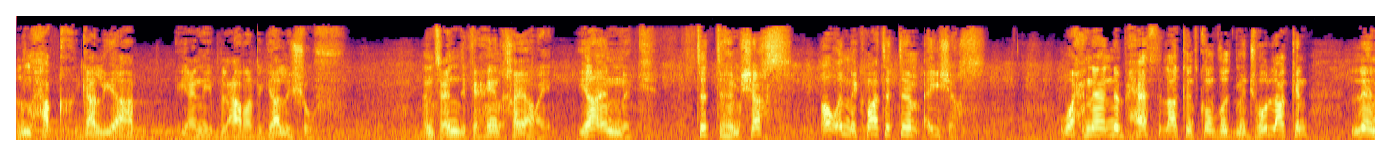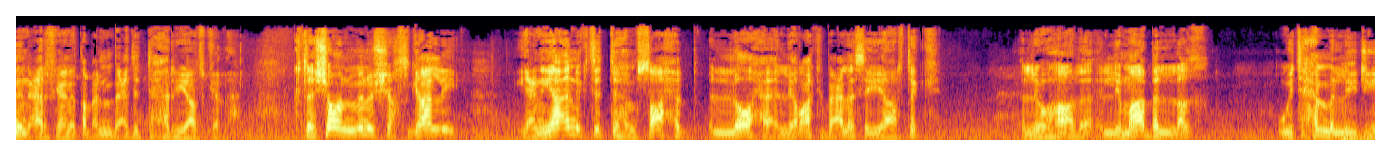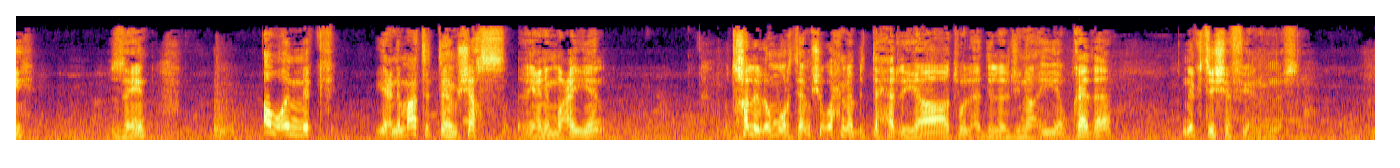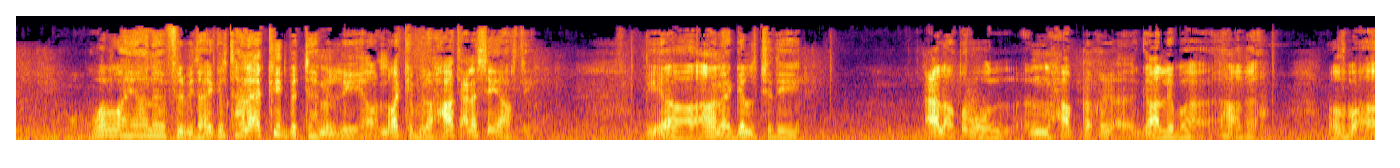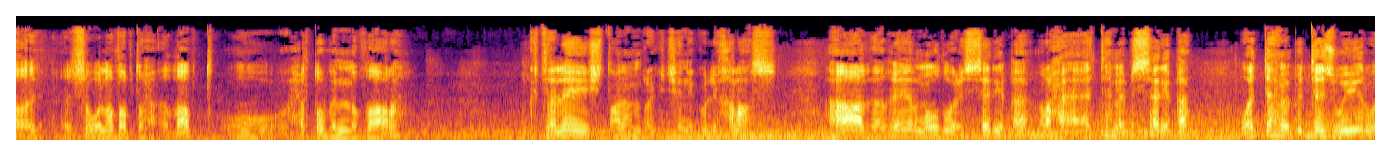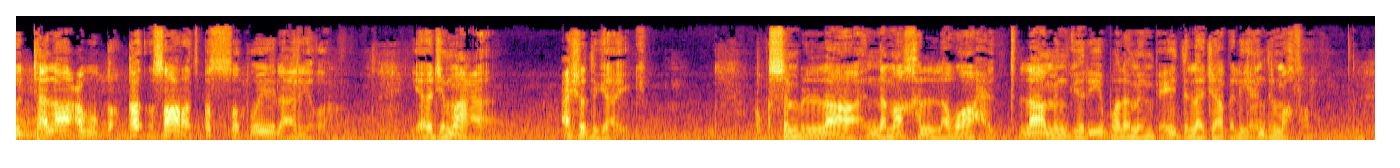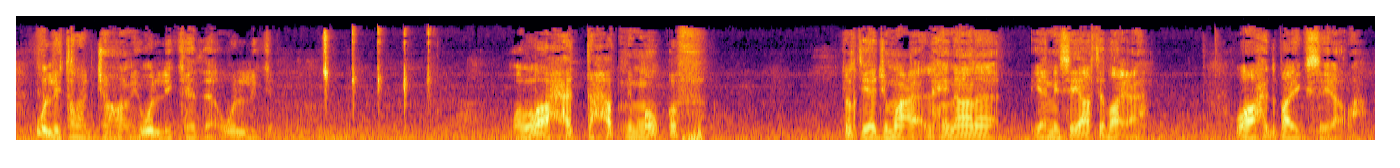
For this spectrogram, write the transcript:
المحقق قال لي اياها يعني بالعربي قال لي شوف أنت عندك الحين خيارين يا إنك تتهم شخص أو إنك ما تتهم أي شخص. وإحنا نبحث لكن تكون ضد مجهول لكن لين نعرف يعني طبعا من بعد التحريات وكذا. قلت له شلون منو الشخص؟ قال لي يعني يا إنك تتهم صاحب اللوحة اللي راكبة على سيارتك اللي هو هذا اللي ما بلغ ويتحمل اللي يجيه زين. أو إنك يعني ما تتهم شخص يعني معين وتخلي الأمور تمشي وإحنا بالتحريات والأدلة الجنائية وكذا نكتشف يعني من نفسنا. والله أنا في البداية قلت أنا أكيد بتهم اللي مركب لوحات على سيارتي. يا أنا قلت كذي على طول المحقق قال لي هذا سووا له ضبط وضبط وحطوه بالنظارة. قلت له ليش طال عمرك كان يقول لي خلاص هذا غير موضوع السرقة راح اتهمه بالسرقة واتهمه بالتزوير والتلاعب صارت قصة طويلة عريضة. يا جماعة عشر دقائق أقسم بالله إن ما خلى واحد لا من قريب ولا من بعيد إلا جاب لي عند المخفر واللي ترجاني واللي كذا واللي كذا والله حتى حطني موقف قلت يا جماعة الحين أنا يعني سيارتي ضايعة. واحد بايق السيارة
